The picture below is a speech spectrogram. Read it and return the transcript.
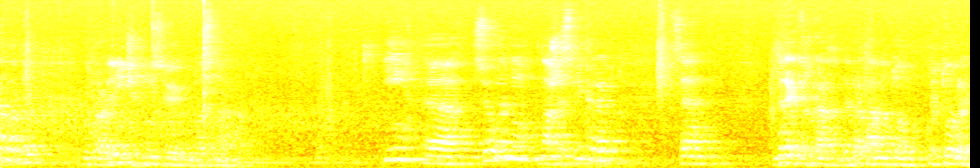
заклади в управлінні Чернігівської обласної ради. І е, сьогодні наші спікери це директорка Департаменту культури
